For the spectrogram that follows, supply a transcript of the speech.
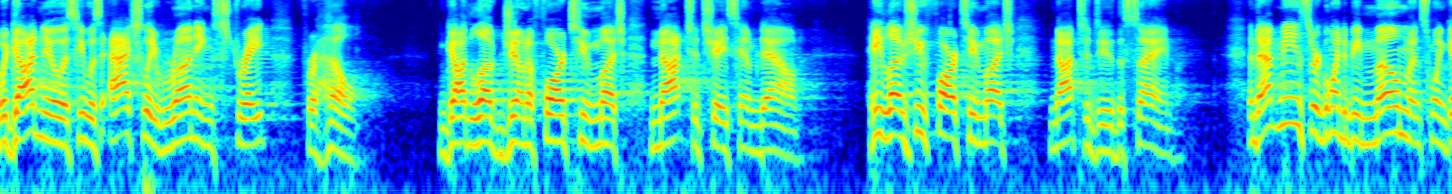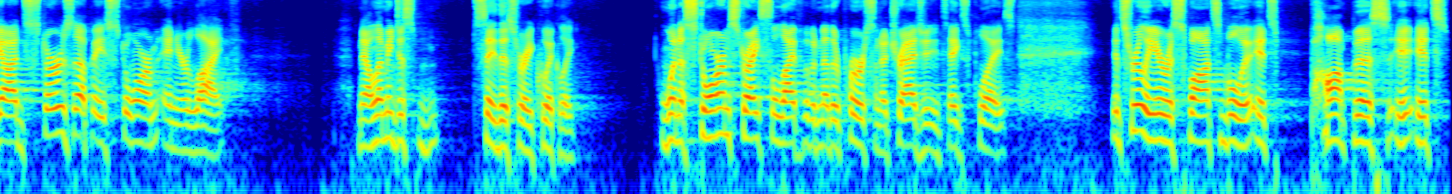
What God knew is he was actually running straight for hell. God loved Jonah far too much not to chase him down. He loves you far too much not to do the same. And that means there are going to be moments when God stirs up a storm in your life. Now, let me just say this very quickly. When a storm strikes the life of another person, a tragedy takes place, it's really irresponsible. It's pompous. It's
